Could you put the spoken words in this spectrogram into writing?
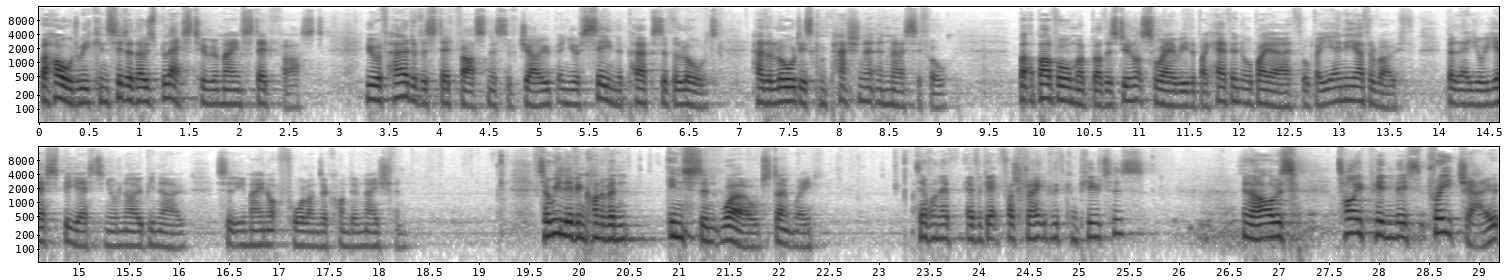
Behold, we consider those blessed who remain steadfast. You have heard of the steadfastness of Job, and you have seen the purpose of the Lord how the Lord is compassionate and merciful. But above all, my brothers, do not swear either by heaven or by earth or by any other oath, but let your yes be yes and your no be no, so that you may not fall under condemnation. So we live in kind of an instant world, don't we? Does everyone ever get frustrated with computers? You know, I was typing this preach out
